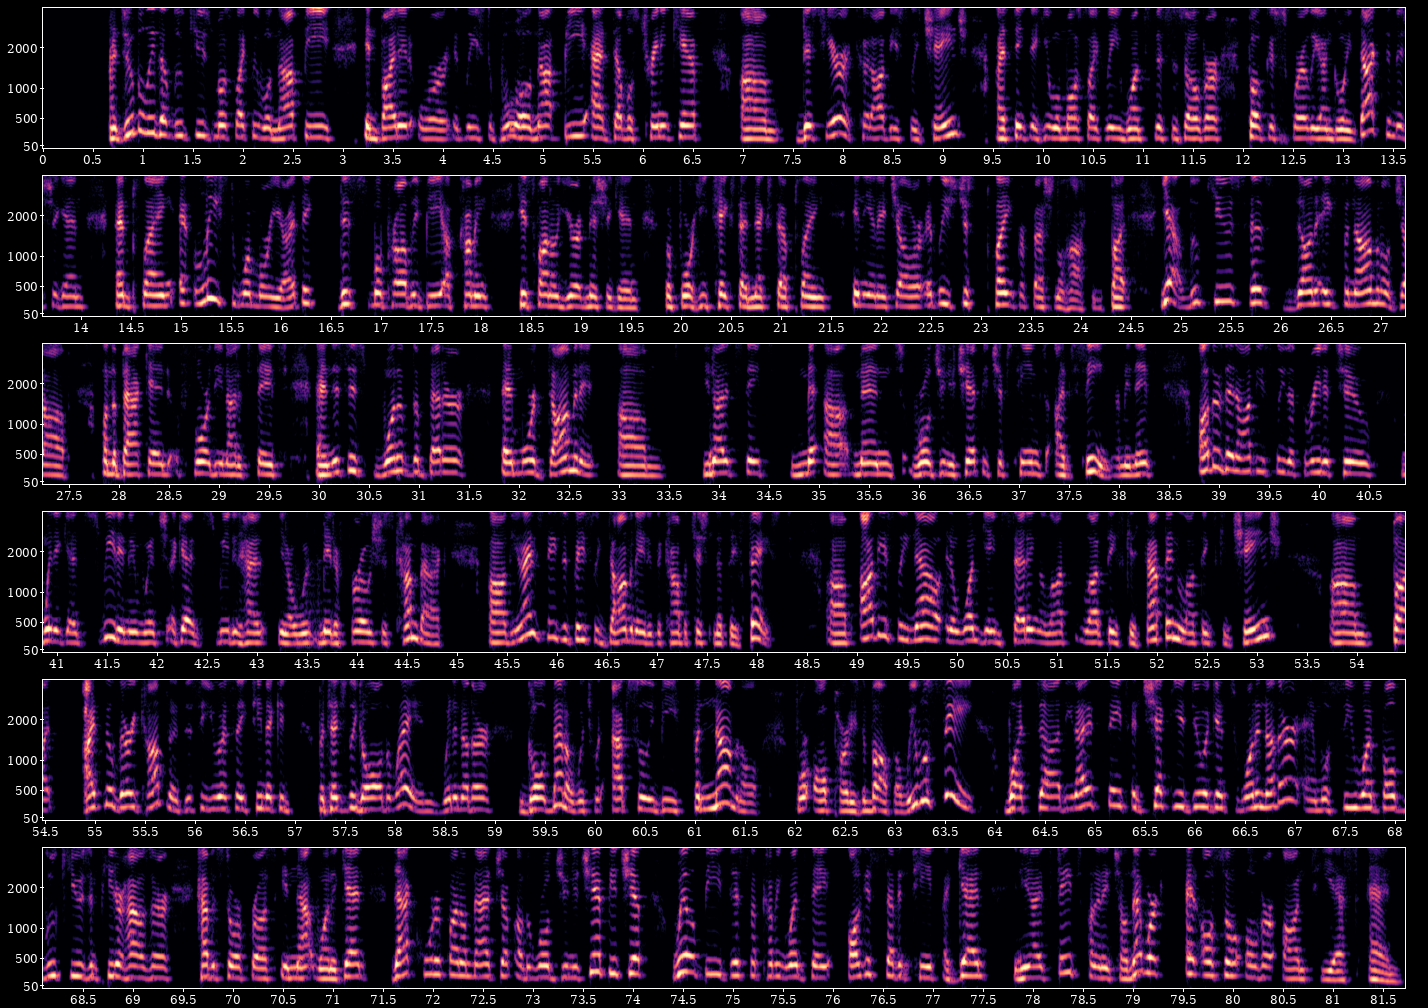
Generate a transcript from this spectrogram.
I do believe that Luke Hughes most likely will not be invited or at least will not be at Devils training camp um, this year. It could obviously change. I think that he will most likely, once this is over, focus squarely on going back to Michigan and playing at least one more year. I think this will probably be upcoming his final year at Michigan before he takes that next step playing in the NHL or at least just playing professional hockey. But yeah, Luke Hughes has done a phenomenal job on the back end for the United States. And this is one of the better and more dominant um, United States uh, men's World Junior Championships teams I've seen. I mean, they've, other than obviously the three to two win against Sweden, in which again Sweden had you know made a ferocious comeback. Uh, the United States has basically dominated the competition that they faced. Um, obviously, now in a one-game setting, a lot, a lot of things can happen, a lot of things can change. Um, but I feel very confident this is a USA team that could potentially go all the way and win another gold medal, which would absolutely be phenomenal for all parties involved. But we will see what uh, the United States and Czechia do against one another, and we'll see what both Luke Hughes and Peter Hauser have in store for us in that one. Again, that quarterfinal matchup of the World Junior Championship will be this upcoming Wednesday, August 17th, again in the United States on NHL Network and also over on TSN.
